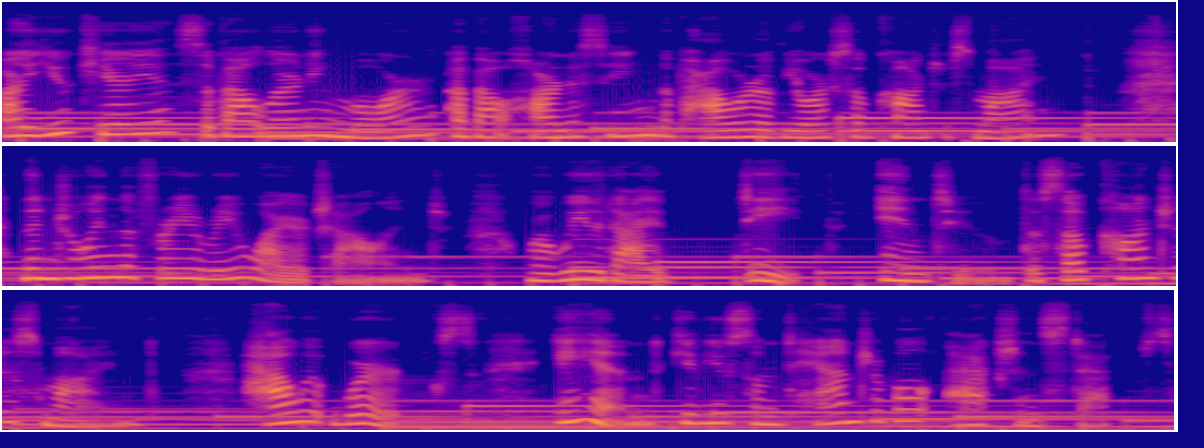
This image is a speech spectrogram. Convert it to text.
Are you curious about learning more about harnessing the power of your subconscious mind? Then join the free Rewire Challenge, where we dive deep into the subconscious mind, how it works, and give you some tangible action steps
